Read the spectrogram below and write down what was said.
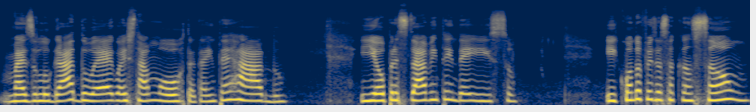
mas o lugar do ego é morto, está enterrado". E eu precisava entender isso. E quando eu fiz essa canção,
